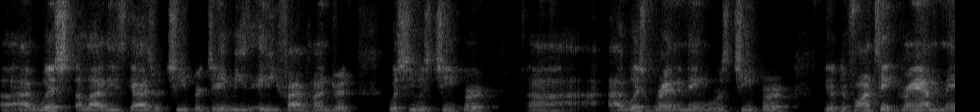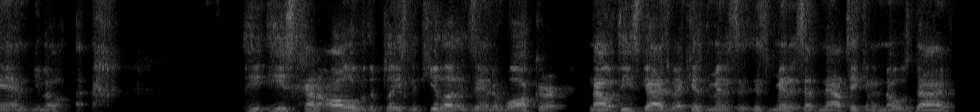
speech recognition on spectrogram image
Uh, I wish a lot of these guys were cheaper. JV's eighty five hundred. Wish he was cheaper. Uh, I wish Brandon Ingram was cheaper you know, Devonte Graham, man, you know, he, he's kind of all over the place. Nickeil Alexander Walker, now with these guys back, his minutes, his minutes have now taken a nosedive.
